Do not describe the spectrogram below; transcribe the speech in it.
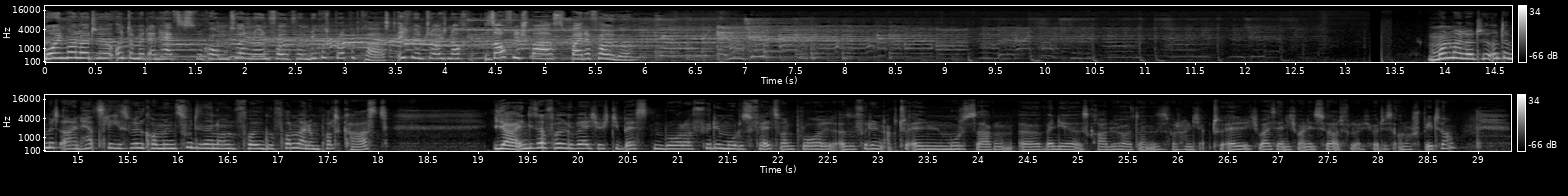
Moin moin Leute und damit ein herzliches Willkommen zu einer neuen Folge von Rico's Pro Podcast. Ich wünsche euch noch sau viel Spaß bei der Folge. Moin moin Leute und damit ein herzliches Willkommen zu dieser neuen Folge von meinem Podcast. Ja, in dieser Folge werde ich euch die besten Brawler für den Modus Felswand Brawl, also für den aktuellen Modus sagen. Äh, wenn ihr es gerade hört, dann ist es wahrscheinlich aktuell. Ich weiß ja nicht, wann ihr es hört, vielleicht hört ihr es auch noch später.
